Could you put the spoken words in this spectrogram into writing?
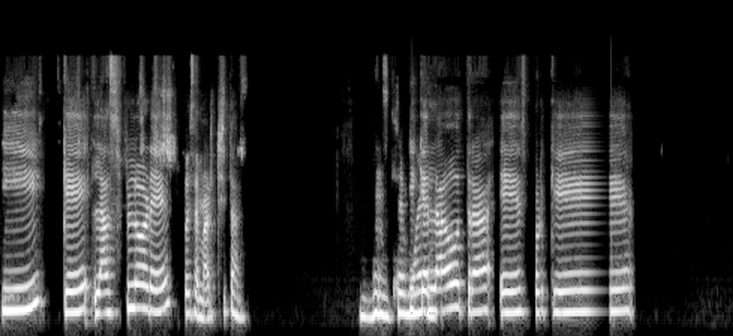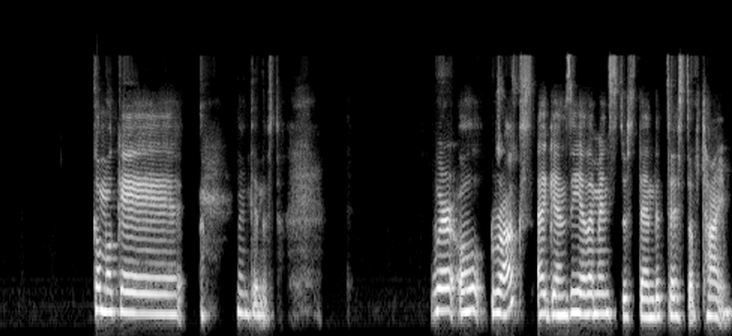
y que las flores pues se marchitan. Se Y que la otra es porque como que no entiendo esto. We're all rocks against the elements to stand the test of time.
